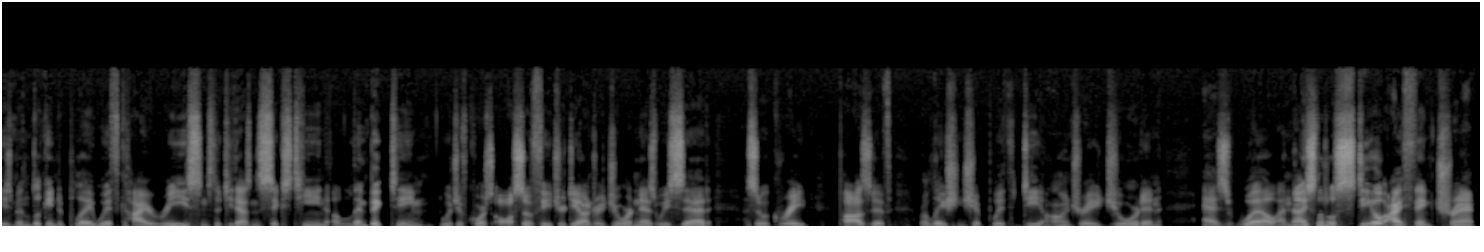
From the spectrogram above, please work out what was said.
he's been looking to play with Kyrie since the 2016 Olympic team, which of course also featured DeAndre Jordan, as we said. So a great positive relationship with DeAndre Jordan as well. A nice little steal, I think, Trent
